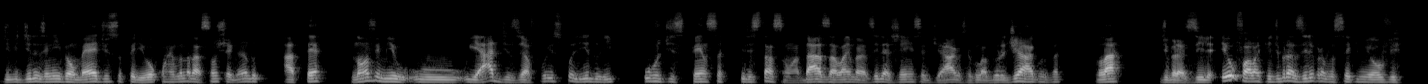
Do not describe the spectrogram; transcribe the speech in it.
divididas em nível médio e superior, com remuneração chegando até 9 mil. O IADES já foi escolhido aí por dispensa de licitação. A DASA lá em Brasília, Agência de Águas, Reguladora de Águas, né? lá de Brasília. Eu falo aqui de Brasília para você que me ouve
